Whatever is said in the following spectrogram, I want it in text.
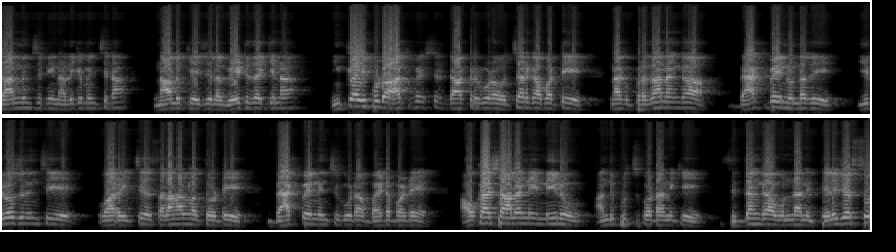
దాని నుంచి నేను అధిగమించిన నాలుగు కేజీల వెయిట్ తగ్గిన. ఇంకా ఇప్పుడు ఆక్యుపేషన్ డాక్టర్ కూడా వచ్చారు కాబట్టి నాకు ప్రధానంగా బ్యాక్ పెయిన్ ఉన్నది. ఈ రోజు నుంచి వారు ఇచ్చే సలహాలతోటి బ్యాక్ పెయిన్ నుంచి కూడా బయటపడే అవకాశాలని నేను అందిపుచ్చుకోవడానికి సిద్ధంగా ఉన్నానని తెలియజేస్తూ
